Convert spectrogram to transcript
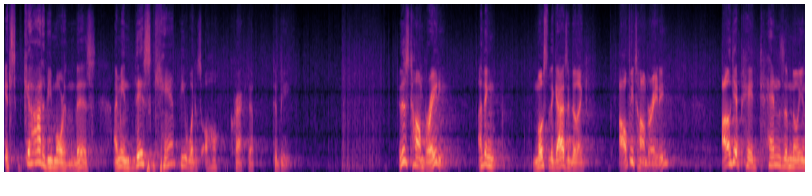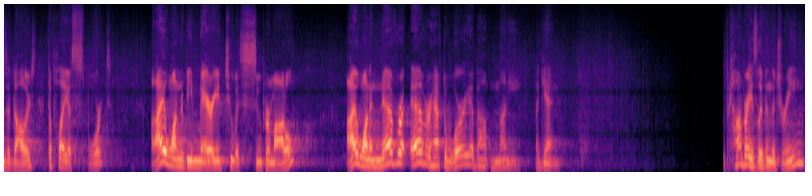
it's got to be more than this. I mean, this can't be what it's all cracked up to be. This is Tom Brady. I think most of the guys would be like, I'll be Tom Brady. I'll get paid tens of millions of dollars to play a sport. I want to be married to a supermodel. I want to never, ever have to worry about money again. But Tom Brady's living the dream.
